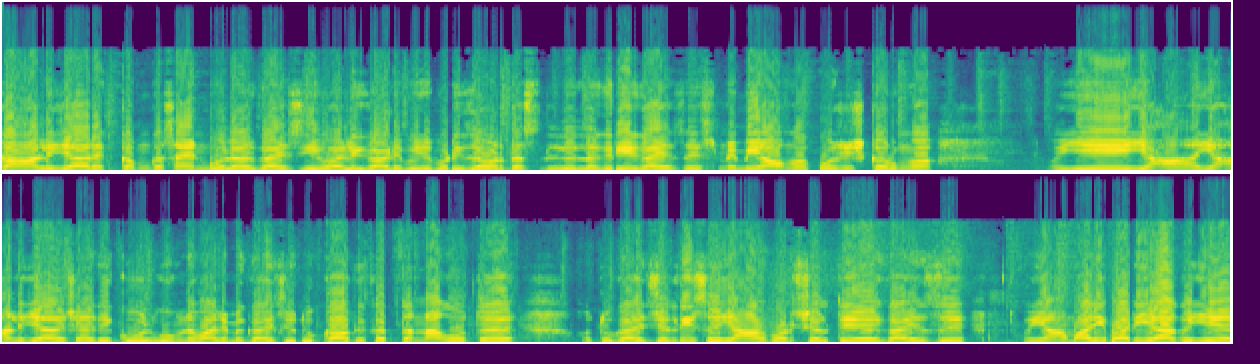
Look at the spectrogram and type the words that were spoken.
कहाँ ले जा रहा है। कम का साइन बोला गाइस ये वाली गाड़ी भी बड़ी ज़बरदस्त लग रही है गाइस इसमें भी आऊँगा, कोशिश करूँगा। ये यहाँ यहाँ ले जा रहा है, शायद ये गोल घूमने वाले में गाइस ये तो काफ़ी खतरनाक होता है। तो गाइस जल्दी से यहाँ पर चलते हैं गाइस यहाँ हमारी बारी आ गई है,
